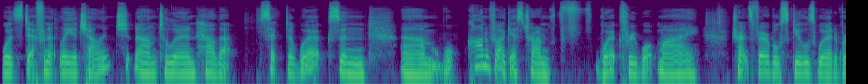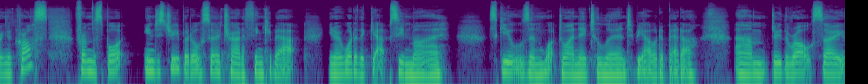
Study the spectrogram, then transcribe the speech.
was definitely a challenge um, to learn how that sector works and um, what kind of, I guess, try and f- work through what my transferable skills were to bring across from the sport industry, but also try to think about, you know, what are the gaps in my skills and what do I need to learn to be able to better um, do the role. So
